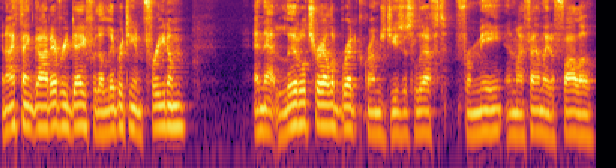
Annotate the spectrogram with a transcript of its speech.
And I thank God every day for the liberty and freedom and that little trail of breadcrumbs Jesus left for me and my family to follow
